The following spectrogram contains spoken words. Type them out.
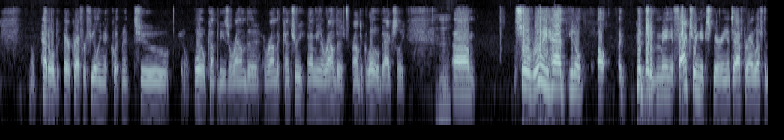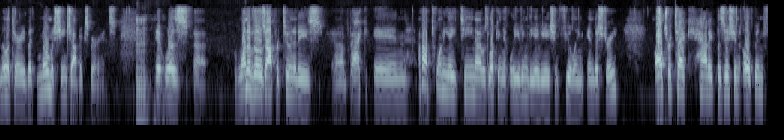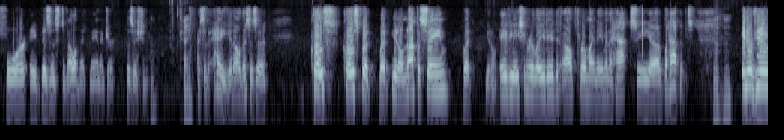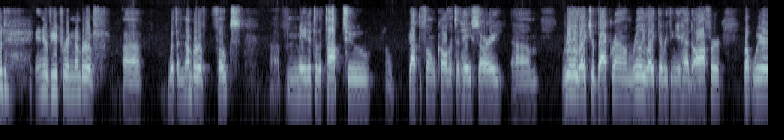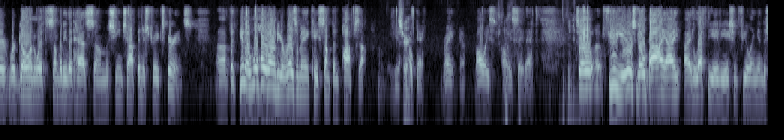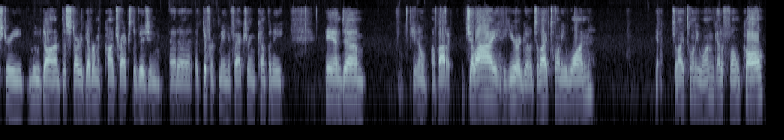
you know, peddled aircraft refueling equipment to you know, oil companies around the around the country. I mean, around the around the globe, actually. Mm-hmm. Um, so really had you know good bit of manufacturing experience after I left the military, but no machine shop experience. Mm. It was uh, one of those opportunities uh, back in about 2018. I was looking at leaving the aviation fueling industry. Ultratech had a position open for a business development manager position. Okay. I said, "Hey, you know, this is a close, close, but but you know, not the same, you know, aviation related. I'll throw my name in the hat, see uh, what happens. Mm-hmm. Interviewed, interviewed for a number of, uh, with a number of folks. Uh, made it to the top two. You know, got the phone call that said, "Hey, sorry, um, really liked your background, really liked everything you had to offer, but we're we're going with somebody that has some machine shop industry experience. Uh, but you know, we'll hold on to your resume in case something pops up." Yeah, sure. Okay right? Always, always say that. Yeah. So a few years go by. I, I left the aviation fueling industry, moved on to start a government contracts division at a, a different manufacturing company. And, um, you know, about a, July, a year ago, July 21, yeah, July 21, got a phone call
